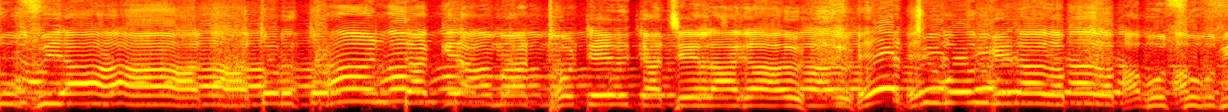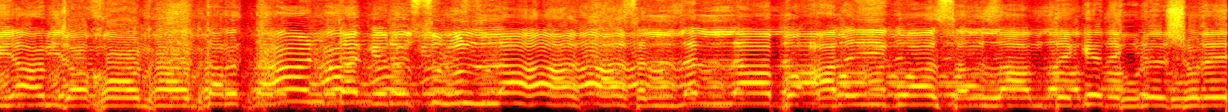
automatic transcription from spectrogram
সুফিয়ান, তোর কানটাকে আমার ঠোঁটের কাছে লাগাও। এ যুবকেরা, আবু সুফিয়ান যখন তার কানটাকে রাসূলুল্লাহ সাল্লাল্লাহু আলাইহি ওয়াসাল্লাম থেকে দূরে সরে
